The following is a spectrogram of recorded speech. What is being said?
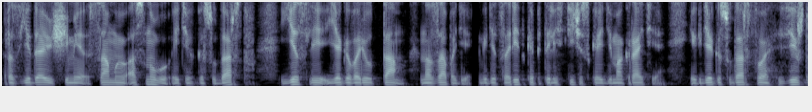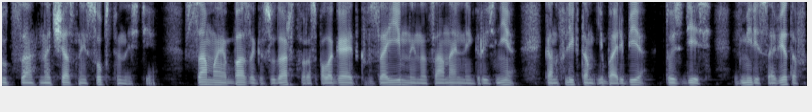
разъедающими самую основу этих государств, если я говорю там, на западе, где царит капиталистическая демократия и где государство государства зиждутся на частной собственности, самая база государства располагает к взаимной национальной грызне, конфликтам и борьбе, то здесь, в мире советов,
